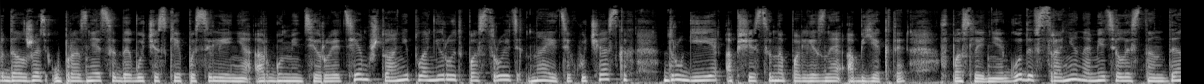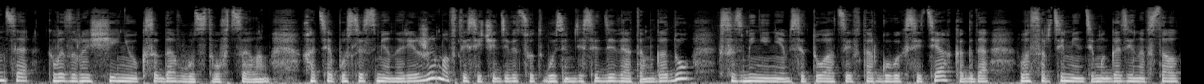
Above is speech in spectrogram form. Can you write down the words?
продолжать упразднять садоводческие поселения, аргументируя тем, что они планируют построить на этих участках другие общественно полезные объекты. В последние годы в стране наметилась тенденция к возвращению к садоводству в целом, хотя после смены режима в 1989 году с изменением ситуации в торговых сетях, когда в ассортименте магазинов стал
